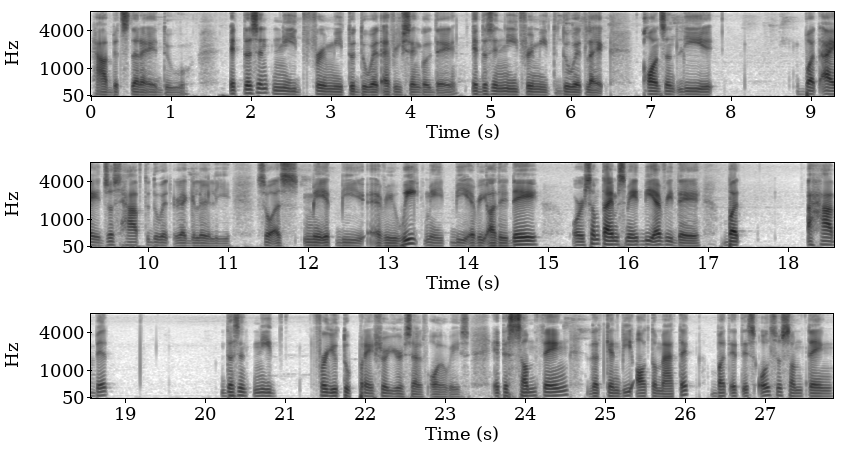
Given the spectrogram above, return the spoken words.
habits that I do, it doesn't need for me to do it every single day. It doesn't need for me to do it like constantly but I just have to do it regularly. So as may it be every week, may it be every other day, or sometimes may it be every day, but a habit doesn't need for you to pressure yourself always. It is something that can be automatic, but it is also something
